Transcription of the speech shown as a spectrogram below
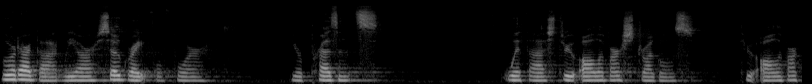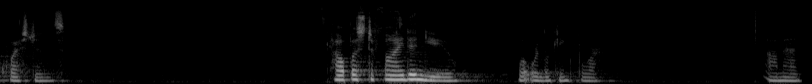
Lord our God, we are so grateful for your presence with us through all of our struggles, through all of our questions. Help us to find in you what we're looking for. Amen.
